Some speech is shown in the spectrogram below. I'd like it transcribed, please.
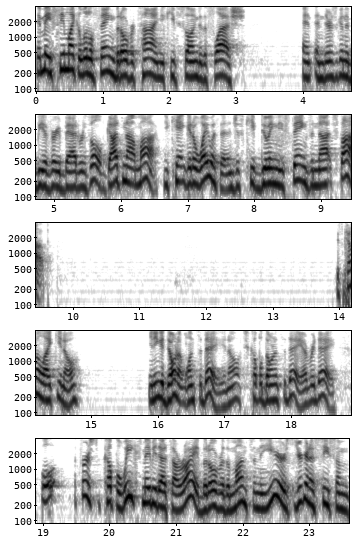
it may seem like a little thing, but over time you keep sowing to the flesh and, and there's going to be a very bad result. God's not mocked. You can't get away with it and just keep doing these things and not stop. It's kind of like, you know, eating a donut once a day, you know, a couple donuts a day, every day. Well, the first couple weeks, maybe that's all right, but over the months and the years, you're going to see some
